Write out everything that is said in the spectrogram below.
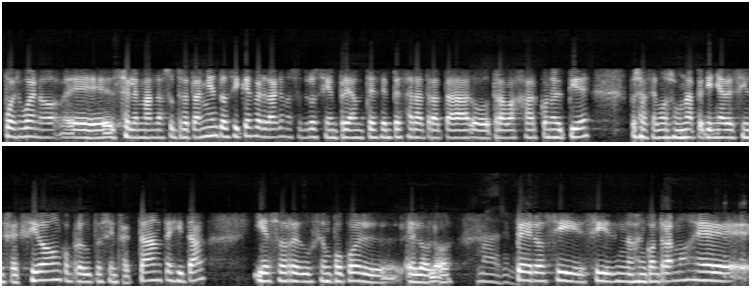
pues bueno, eh, se le manda su tratamiento. Sí que es verdad que nosotros siempre antes de empezar a tratar o trabajar con el pie, pues hacemos una pequeña desinfección con productos infectantes y tal, y eso reduce un poco el, el olor. Pero sí, sí, nos encontramos eh,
